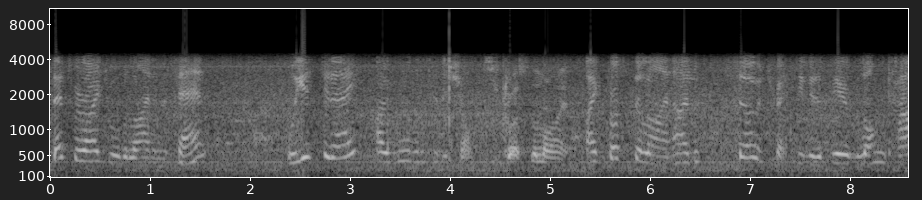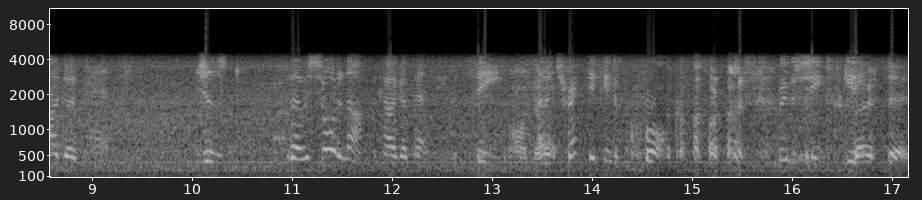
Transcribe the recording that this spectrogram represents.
That's where I draw the line in the sand. Well, yesterday I wore them to the shops. you crossed the line. I crossed the line. I looked so attractive in a pair of long cargo pants. Just, they were short enough, the cargo pants, you could see Oh, no. an attractive hint of croc with a sheepskin So, insert.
